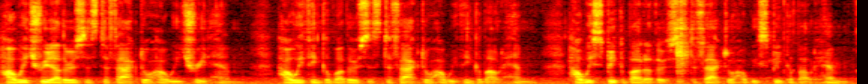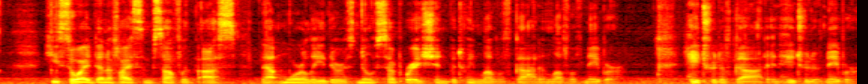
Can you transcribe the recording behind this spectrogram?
How we treat others is de facto how we treat him. How we think of others is de facto how we think about him. How we speak about others is de facto how we speak about him. He so identifies himself with us that morally there is no separation between love of God and love of neighbor, hatred of God and hatred of neighbor.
